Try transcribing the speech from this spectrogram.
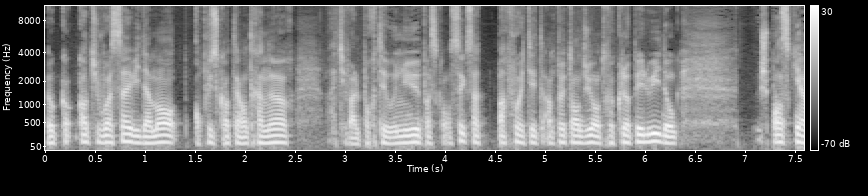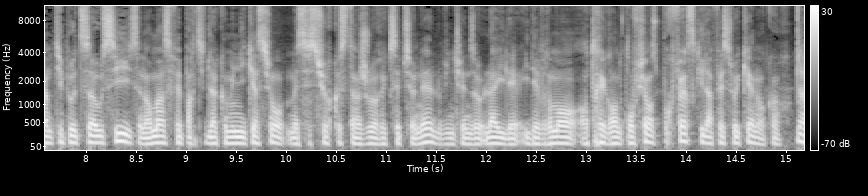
Donc, quand, tu vois ça, évidemment, en plus, quand tu es entraîneur, ah, tu vas le porter au nu parce qu'on sait que ça a parfois été un peu tendu entre Klopp et lui. Donc, je pense qu'il y a un petit peu de ça aussi. C'est normal, ça fait partie de la communication. Mais c'est sûr que c'est un joueur exceptionnel, Vincenzo. Là, il est, il est vraiment en très grande confiance pour faire ce qu'il a fait ce week-end encore. Ah,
